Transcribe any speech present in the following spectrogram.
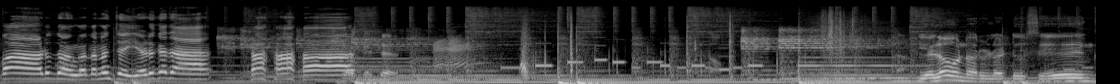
వాడు దొంగతనం చెయ్యడు కదా. ఎలా ఉన్నారు లడ్డు సింగ్?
